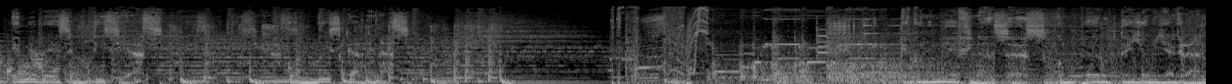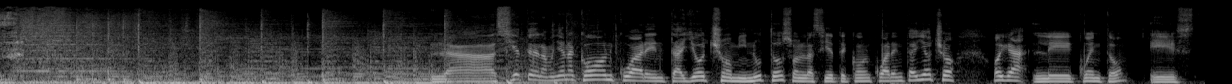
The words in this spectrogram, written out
MBS Noticias con Luis Cárdenas. Economía y finanzas con Pedro Tello Villagrán. Las 7 de la mañana con 48 minutos, son las 7 con 48. Oiga, le cuento, este,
